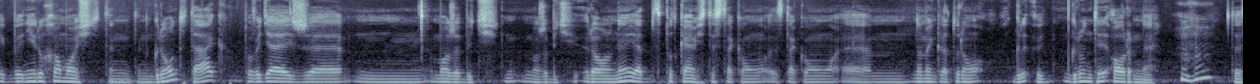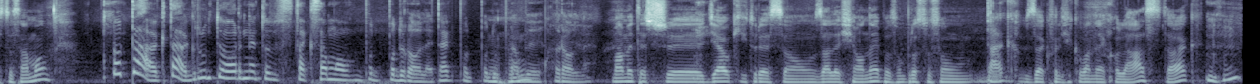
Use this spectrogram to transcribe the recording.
jakby nieruchomość, ten, ten grunt, tak? Powiedziałeś, że mm, może, być, może być rolny. Ja spotkałem się też z taką, z taką em, nomenklaturą gr- grunty orne. Mhm. To jest to samo? No tak, tak, grunty orne to jest tak samo pod, pod rolę, tak, pod, pod Mhm. uprawy rolne. Mamy też y, działki, które są zalesione, bo są, po prostu są Tak. zakwalifikowane jako las, tak? Mhm.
